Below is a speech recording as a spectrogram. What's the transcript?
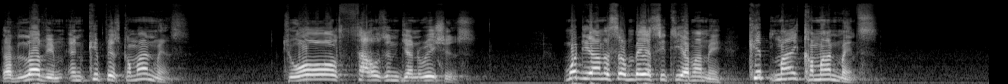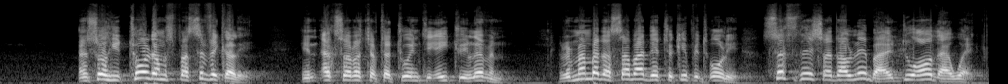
that love him and keep his commandments to all thousand generations. Keep my commandments. And so he told them specifically in Exodus chapter 28 to 11 Remember the Sabbath day to keep it holy. Six days shalt thou labor and do all thy work.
